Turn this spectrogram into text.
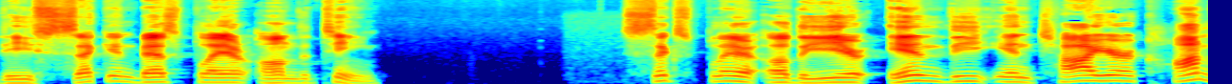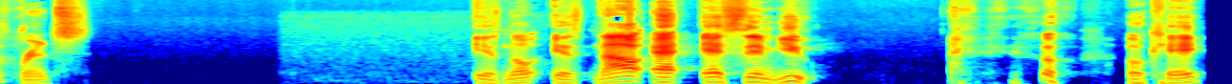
The second best player on the team, sixth Player of the Year in the entire conference, is no is now at SMU. okay,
